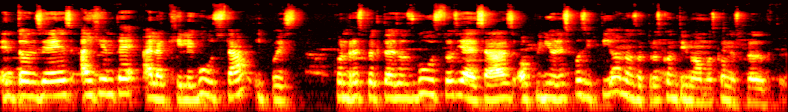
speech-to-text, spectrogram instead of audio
Entonces hay gente a la que le gusta y pues con respecto a esos gustos y a esas opiniones positivas, nosotros continuamos con los productos.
